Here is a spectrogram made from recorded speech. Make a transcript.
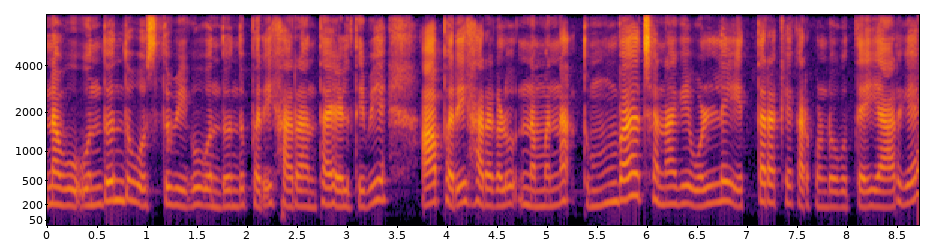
ನಾವು ಒಂದೊಂದು ವಸ್ತುವಿಗೂ ಒಂದೊಂದು ಪರಿಹಾರ ಅಂತ ಹೇಳ್ತೀವಿ. ಆ ಪರಿಹಾರಗಳು ನಮ್ಮನ್ನು ತುಂಬ ಚೆನ್ನಾಗಿ ಒಳ್ಳೆ ಎತ್ತರಕ್ಕೆ ಕರ್ಕೊಂಡೋಗುತ್ತೆ ಯಾರಿಗೆ?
